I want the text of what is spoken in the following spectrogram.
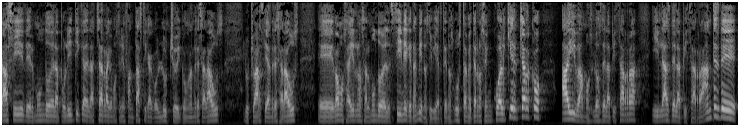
casi del mundo de la política, de la charla que hemos tenido fantástica con Lucho y con Andrés Arauz, Lucho Arce Andrés Arauz, eh, vamos a irnos al mundo del cine que también nos divierte, nos gusta meternos en cualquier charco, ahí vamos, los de la pizarra y las de la pizarra. Antes de,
